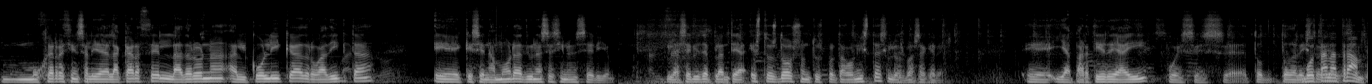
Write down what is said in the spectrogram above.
mujer recién salida de la cárcel, ladrona, alcohólica, drogadicta, eh, que se enamora de un asesino en serie. Y la serie te plantea, estos dos son tus protagonistas y los vas a querer. Eh, y a partir de ahí, pues es eh, to toda la ¿Votan historia. a Trump?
